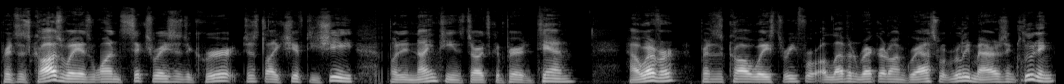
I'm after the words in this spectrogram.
Princess Causeway has won six races in career, just like Shifty She, but in 19 starts compared to 10. However, Princess Causeway's 3 for 11 record on grass, what really matters, including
